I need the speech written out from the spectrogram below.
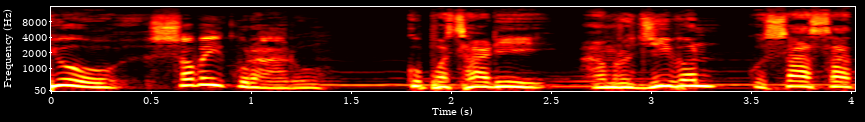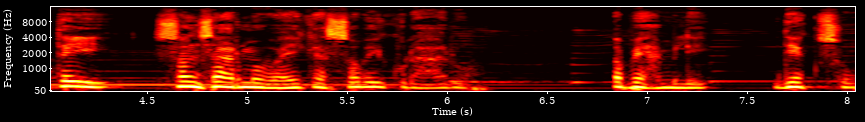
यो सबै कुराहरूको पछाडि हाम्रो जीवनको साथसाथै संसारमा भएका सबै कुराहरू तपाईँ हामीले देख्छौँ।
